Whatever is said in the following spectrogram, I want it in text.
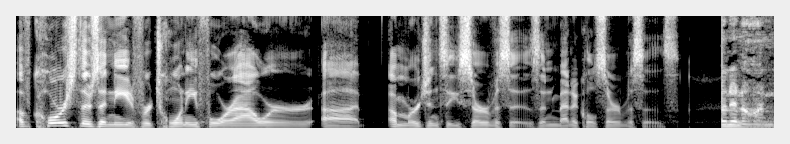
Of course, there's a need for 24 hour uh, emergency services and medical services. On and on.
